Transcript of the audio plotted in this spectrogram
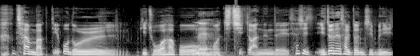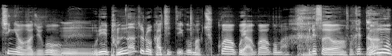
한참 막 뛰고 놀기 좋아하고 네. 뭐 지치지도 않는데 사실 예전에 살던 집은 1층이어가지고 음. 우리 밤낮으로 같이 뛰고 막 축구하고 야구하고 막 그랬어요. 좋겠다. 너무 네.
